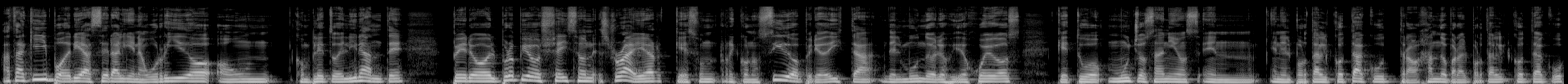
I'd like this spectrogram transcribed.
Hasta aquí podría ser alguien aburrido o un completo delirante, pero el propio Jason Schreier, que es un reconocido periodista del mundo de los videojuegos, que tuvo muchos años en, el portal Kotaku, trabajando para el portal Kotaku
